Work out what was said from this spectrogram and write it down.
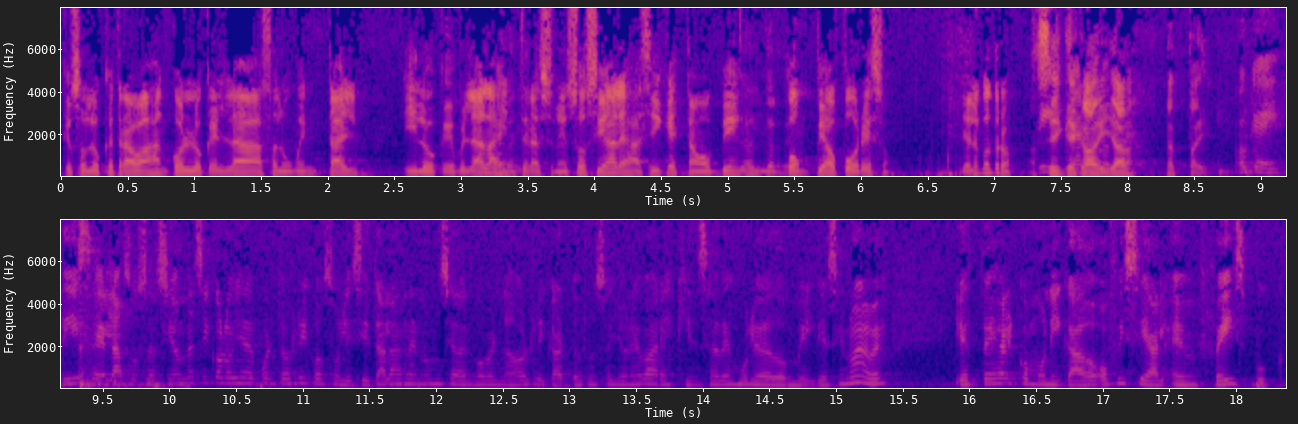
que son los que trabajan con lo que es la salud mental y lo que es, ¿verdad? Las interacciones sociales, así que estamos bien pompeados por eso. ¿Ya lo encontró? así que ya lo ya, ya está ahí. Ok, dice, la Asociación de Psicología de Puerto Rico solicita la renuncia del gobernador Ricardo Rosselló Nevares 15 de julio de 2019 y este es el comunicado oficial en Facebook.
